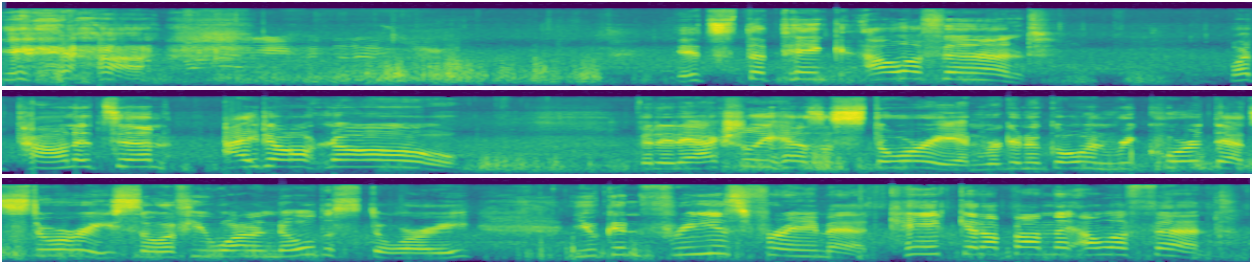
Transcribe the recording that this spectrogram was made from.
Yeah. It's the pink elephant. What town it's in, I don't know. But it actually has a story and we're gonna go and record that story. So if you wanna know the story, you can freeze frame it. Kate, get up on the elephant.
